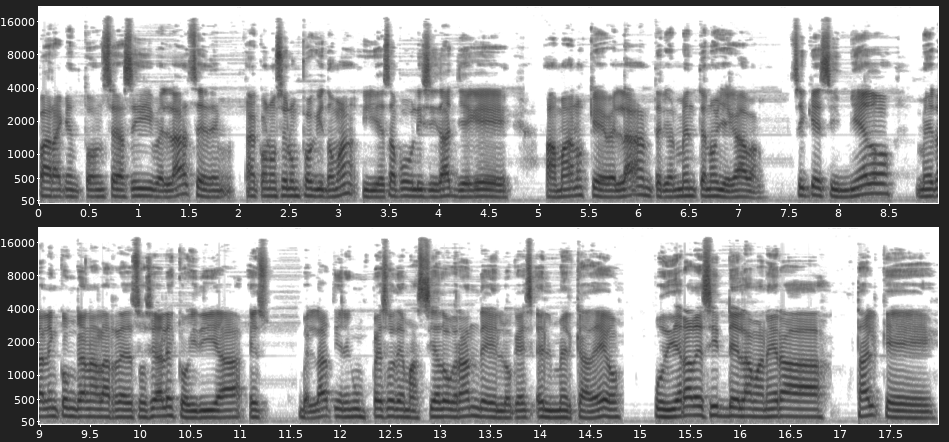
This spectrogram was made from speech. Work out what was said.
para que entonces así, ¿verdad? Se den a conocer un poquito más y esa publicidad llegue a manos que, ¿verdad? Anteriormente no llegaban. Así que sin miedo, métalen con ganas las redes sociales que hoy día es, ¿verdad? Tienen un peso demasiado grande en lo que es el mercadeo. Pudiera decir de la manera tal que,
